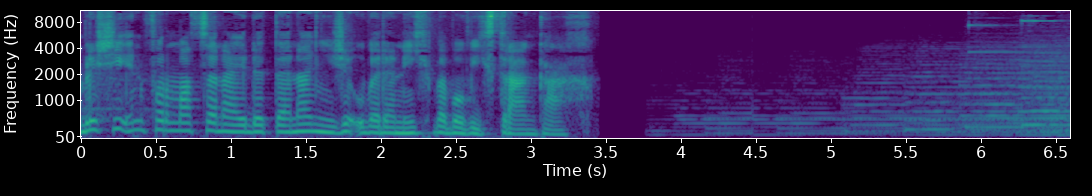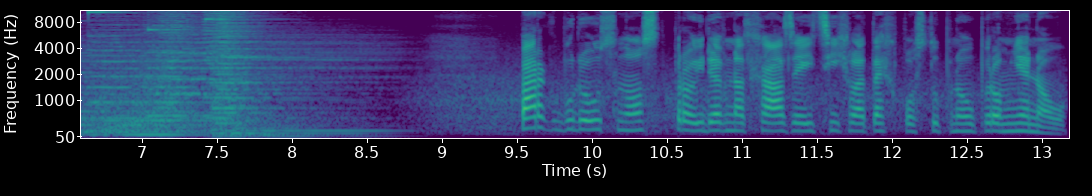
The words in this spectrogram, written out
Bližší informace najdete na níže uvedených webových stránkách. Park Budoucnost projde v nadcházejících letech postupnou proměnou.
